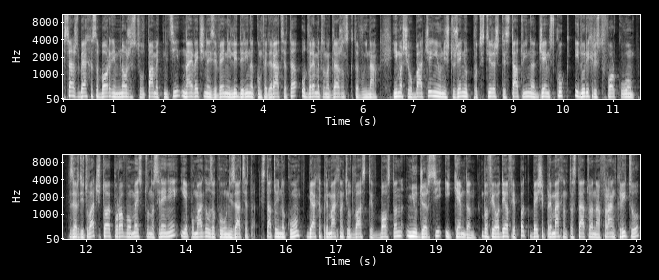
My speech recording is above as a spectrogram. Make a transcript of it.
В САЩ бяха съборени множество паметници, най-вече на изявени лидери на конфедерацията от времето на гражданската война. Имаше обаче и унищожени от протестиращите статуи на Джеймс Кук и дори Христофор Колумб заради това, че той е поробвал местното население и е помагал за колонизацията. Статуи на Колумб бяха примахнати от властите в Бостън Бостън, Нью Джерси и Кемдън. В Филаделфия пък беше премахната статуя на Франк Рицо,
